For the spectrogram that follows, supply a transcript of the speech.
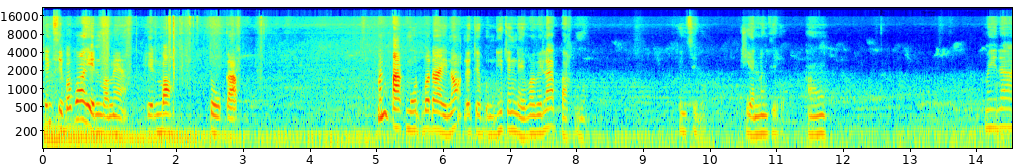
จังสิบ่พ่อเห็นบ่แม่ เห็นบ่ตูกลับ มันปักหมุดบ่ได้เนาะเดี๋ยวจะบุญที่จังไดว่าเวลาปักหมุดจังสิบเขียนนึงสิบเอาไม่ได้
